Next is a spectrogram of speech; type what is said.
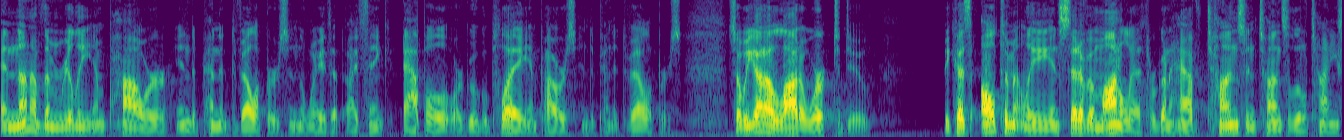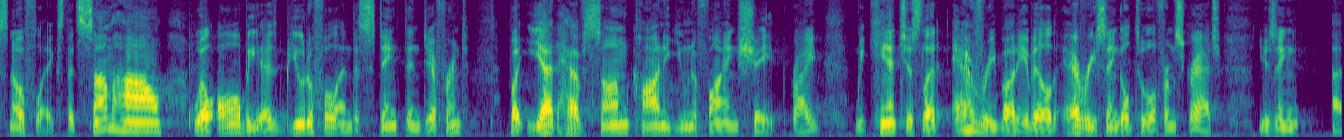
and none of them really empower independent developers in the way that I think Apple or Google Play empowers independent developers. So we got a lot of work to do. Because ultimately, instead of a monolith, we're going to have tons and tons of little tiny snowflakes that somehow will all be as beautiful and distinct and different, but yet have some kind of unifying shape, right? We can't just let everybody build every single tool from scratch using uh,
